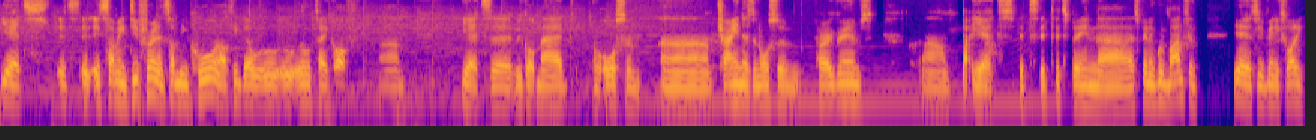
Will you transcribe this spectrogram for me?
yeah, it's it's it's something different and something cool, and I think that will it'll, it'll take off. Um, yeah, it's uh, we got mad, awesome um, trainers and awesome programs. Um, but yeah, it's it's it, it's been uh, it's been a good month, and yeah, it's been exciting.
